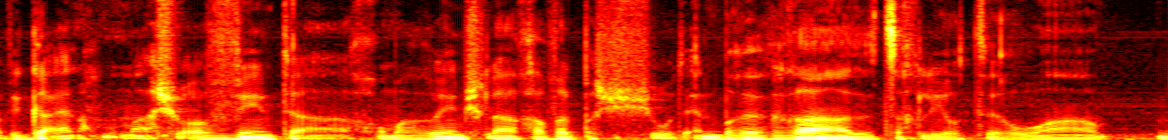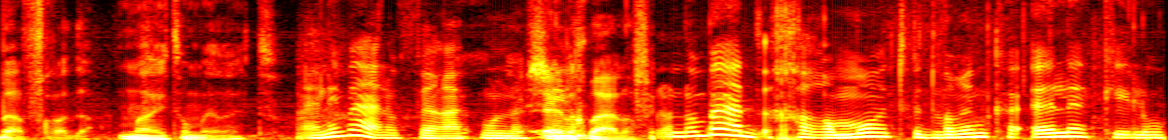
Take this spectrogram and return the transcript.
אביגיל, אנחנו ממש אוהבים את החומרים שלך, אבל פשוט אין ברירה, זה צריך להיות אירוע בהפרדה. מה היית אומרת? אין לי בעיה להופיע רק מול נשים. אין לך בעיה להופיע. לא, לא בעד חרמות ודברים כאלה, כאילו,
